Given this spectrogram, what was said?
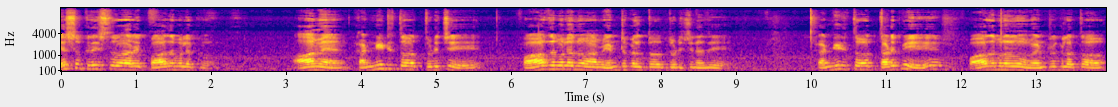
యేసుక్రీస్తు వారి పాదములకు ఆమె కన్నీటితో తుడిచి పాదములను ఆమె ఎంటుకలతో తుడిచినది. కన్నీటితో తడిపి పాదములను వెంట్రుకలతో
